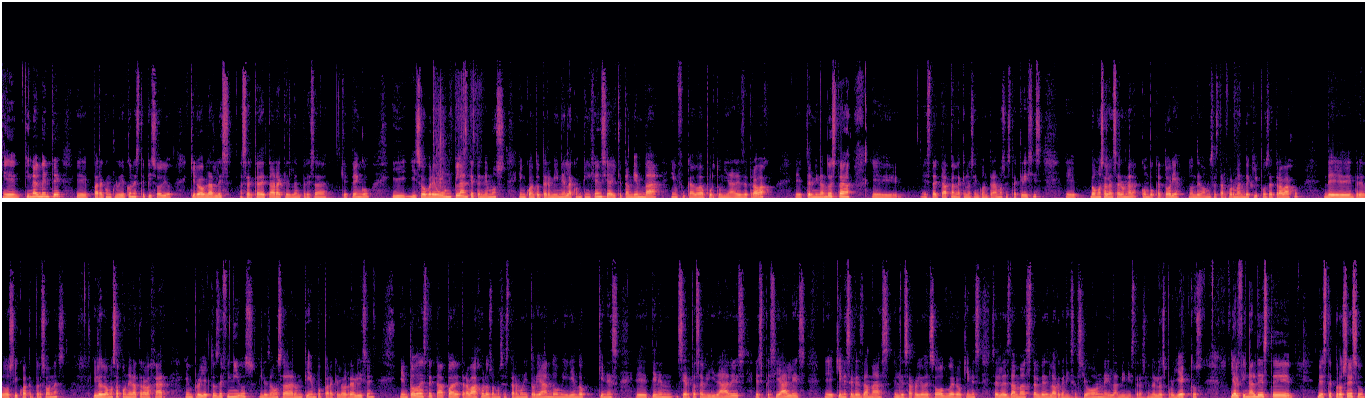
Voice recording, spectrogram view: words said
Eh, finalmente, eh, para concluir con este episodio, quiero hablarles acerca de Tara, que es la empresa que tengo, y, y sobre un plan que tenemos en cuanto termine la contingencia y que también va enfocado a oportunidades de trabajo. Eh, terminando esta, eh, esta etapa en la que nos encontramos, esta crisis, eh, vamos a lanzar una convocatoria donde vamos a estar formando equipos de trabajo de entre dos y cuatro personas y los vamos a poner a trabajar en proyectos definidos y les vamos a dar un tiempo para que lo realicen. Y en toda esta etapa de trabajo los vamos a estar monitoreando, midiendo quienes tienen ciertas habilidades especiales, eh, quienes se les da más el desarrollo de software o quienes se les da más tal vez la organización, eh, la administración de los proyectos. Y al final de este, de este proceso,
